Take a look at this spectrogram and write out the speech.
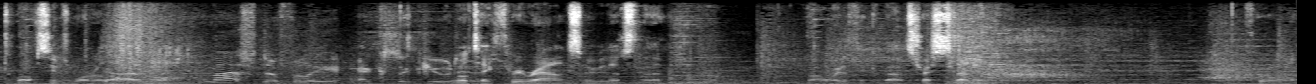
12 seems more reliable. Masterfully executed. We'll take three rounds, so maybe that's the wrong way to think about it. Let's try stunning. Cool.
